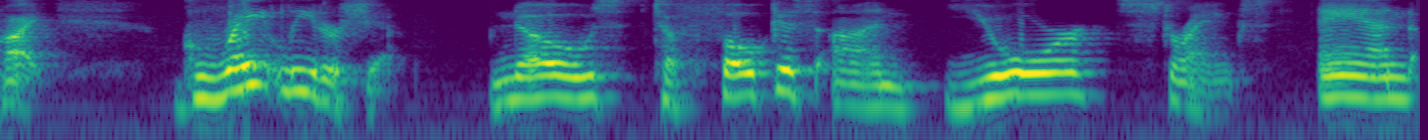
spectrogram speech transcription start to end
All right. Great leadership knows to focus on your strengths and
